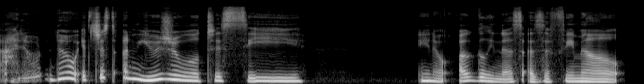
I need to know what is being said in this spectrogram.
I don't know. It's just unusual to see you know, ugliness as a female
